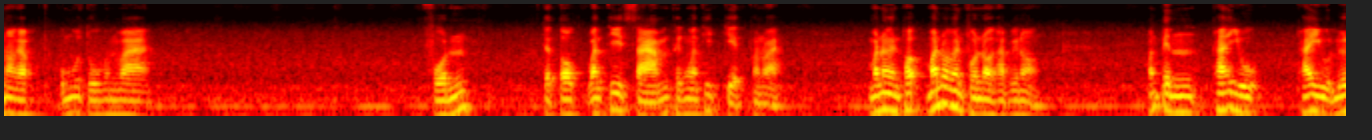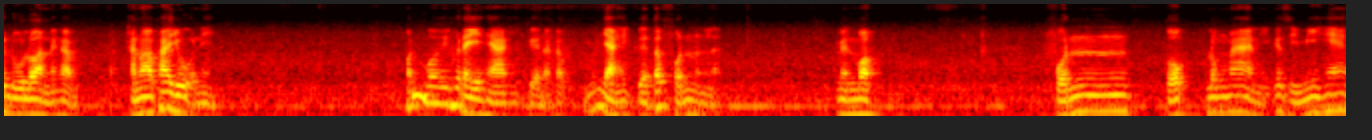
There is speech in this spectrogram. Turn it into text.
เนาะครับกรมอุตุเพิ่นว่า ฝนจะตกวันที่สามถึงวันที่เจ็ดพิ่นว่า มันบ่เป็นเพราะมันว่าเป็นฝนหรอกครับพี่น้อง มันเป็นพายุ พายุฤดูร้อนนะครับคันว่าพายุนี่มันบ่มีผู้ใดอยากให้เกิดหรอกครับ มันอยากให้เกิดแต่ฝนนั่นแหละแม่นบ่ฝนตกลงมานี่ก็สิมีแห้ง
